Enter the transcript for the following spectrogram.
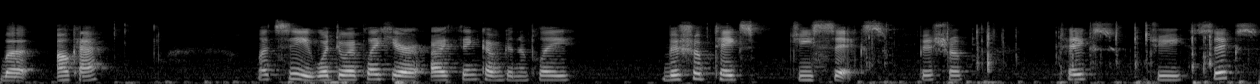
but okay. Let's see, what do I play here? I think I'm gonna play bishop takes g6. Bishop takes g6.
